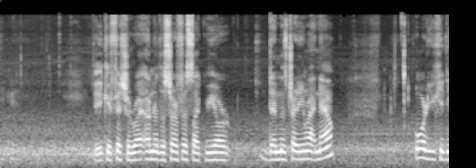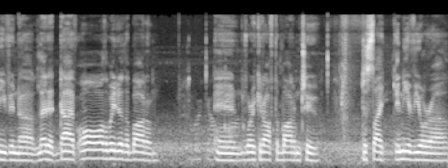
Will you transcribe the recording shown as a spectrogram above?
You could You can fish it right under the surface like we are demonstrating right now. Or you can even uh, let it dive all the way to the bottom and work it off the bottom too. Just like any of your uh,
